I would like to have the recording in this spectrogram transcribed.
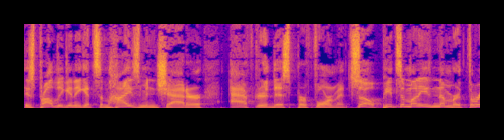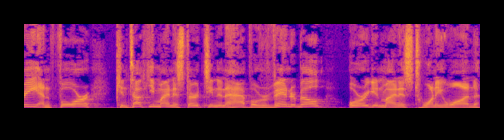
is probably going to get some Heisman chatter after this performance. So pizza money number three and four, Kentucky minus 13 and a half over Vanderbilt, Oregon minus 21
